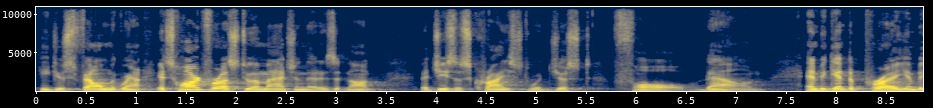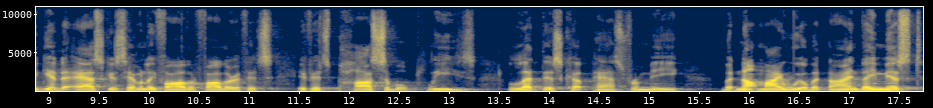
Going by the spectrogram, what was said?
he just fell on the ground. It's hard for us to imagine that, is it not? That Jesus Christ would just fall down and begin to pray and begin to ask his heavenly Father, Father, if it's, if it's possible, please let this cup pass from me, but not my will, but thine. They missed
